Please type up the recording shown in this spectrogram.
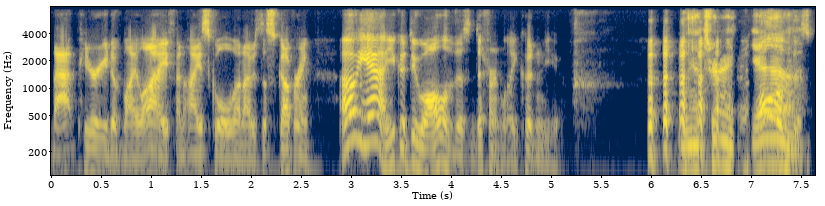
that period of my life in high school when I was discovering, oh yeah, you could do all of this differently, couldn't you? That's right. Yeah. all of Yeah. this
